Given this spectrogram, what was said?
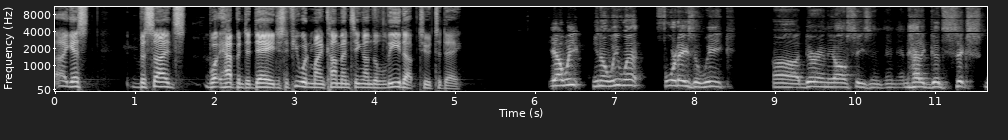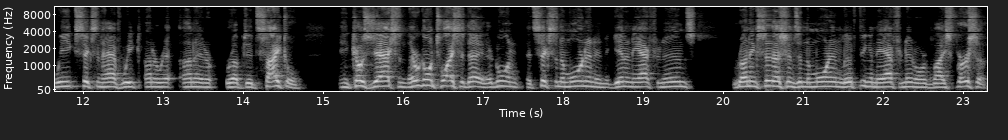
I guess besides what happened today, just if you wouldn't mind commenting on the lead up to today. Yeah, we you know we went four days a week uh, during the off season and, and had a good six week, six and a half week uninterrupted cycle and Coach Jackson, they were going twice a day. They're going at six in the morning and again in the afternoons, running sessions in the morning, lifting in the afternoon, or vice versa.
